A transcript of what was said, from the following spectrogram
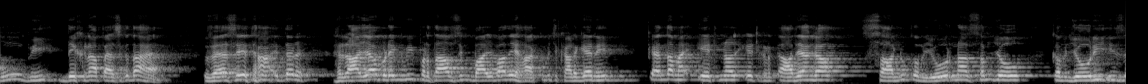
ਮੂੰਹ ਵੀ ਦੇਖਣਾ ਪੈ ਸਕਦਾ ਹੈ। ਵੈਸੇ ਤਾਂ ਇੱਧਰ ਰਾਜਾ ਵੜਿੰਗ ਵੀ ਪ੍ਰਤਾਪ ਸਿੰਘ ਬਾਜਵਾ ਦੇ ਹੱਕ ਵਿੱਚ ਖੜ ਗਏ ਨੇ। ਕਹਿੰਦਾ ਮੈਂ ਇੱਟ ਨਾਲ ਇੱਟ ਖੜਕਾ ਦਿਆਂਗਾ। ਸਾਨੂੰ ਕਮਜ਼ੋਰ ਨਾ ਸਮਝੋ। ਕਮਜ਼ੋਰੀ ਇਜ਼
